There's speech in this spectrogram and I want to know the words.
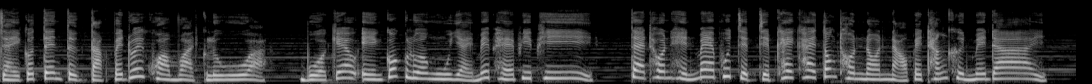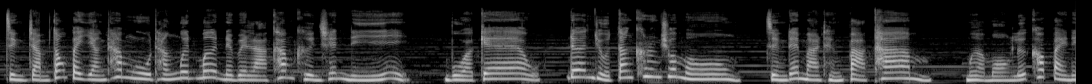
ใจก็เต้นตึกตักไปด้วยความหวาดกลัว บัวแก้วเองก็กลัวงูใหญ่ไม่แพ้พี่ๆ แต่ทนเห็นแม่ผู้เจ็บเจ็บไข้ๆต้องทนนอนหนาวไปทั้งคืนไม่ได้ จึงจำต้องไปยังถ้ำงูทั้งมืดๆในเวลาค่ำคืนเช่นนี้ บัวแก้ว เดินอยู่ตั้งครึ่งชั่วโมง จึงได้มาถึงปากถ้ำเมื่อมองลึกเข้าไปใน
